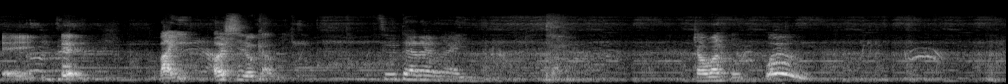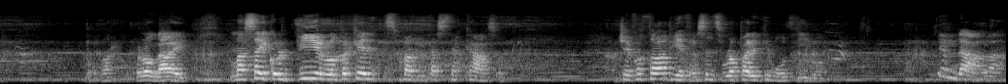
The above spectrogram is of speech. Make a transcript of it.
Eh. Vai, oggi lo cavi. Su Terra Rai. Ciao Marco. Wow. Marco, però dai, ma sai colpirlo perché spaventaste a caso. Cioè hai fatto la pietra senza un apparente motivo. E andava.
